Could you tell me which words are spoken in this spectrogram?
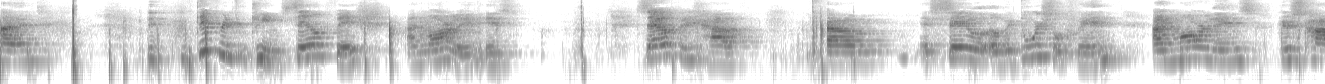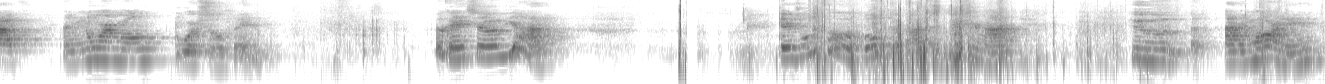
And the, difference between sailfish and marlin is sailfish have um, a sail of a dorsal fin, and marlins just have a normal dorsal fin. Okay, so yeah. There's also a book fisherman who and a morning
